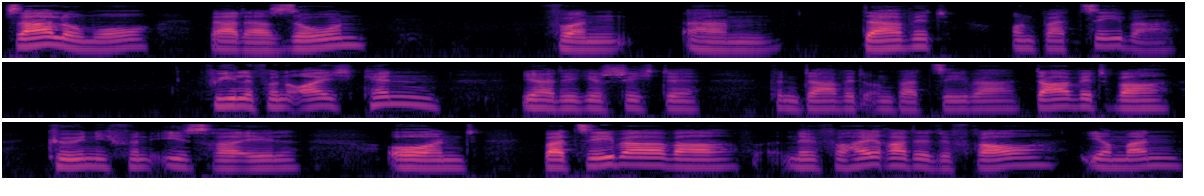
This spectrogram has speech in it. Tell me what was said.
Salomo war der Sohn von ähm, David und Bathseba. Viele von euch kennen ja die Geschichte von David und Bathseba. David war König von Israel und Bathseba war eine verheiratete Frau. Ihr Mann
